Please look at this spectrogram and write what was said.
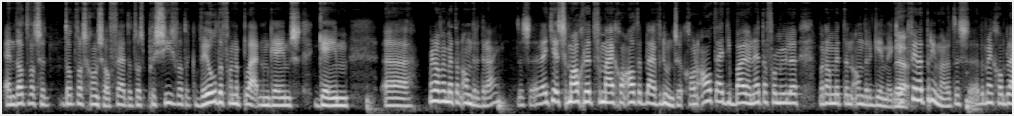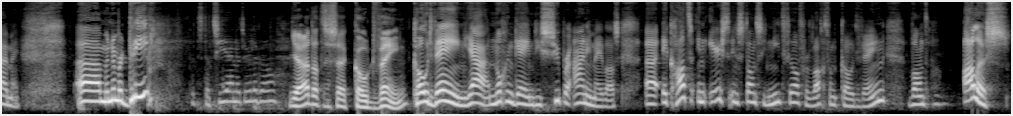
En dat was, het, dat was gewoon zo vet. Het was precies wat ik wilde van een Platinum Games game. eh, maar dan weer met een andere draai. Dus eh, weet je, ze mogen dit voor mij gewoon altijd blijven doen. Ze, gewoon altijd die Bayonetta-formule, maar dan met een andere gimmick. Ja. Ik vind het prima. Dat is, daar ben ik gewoon blij mee. Mijn nummer drie. Dat, dat zie jij natuurlijk al. Ja, dat is Code Vein. Code Vein, ja, nog een game die super anime was. Ik had in eerste instantie niet veel verwacht van Code Vein, want alles,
